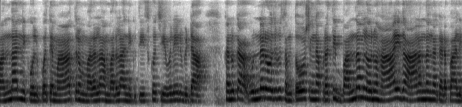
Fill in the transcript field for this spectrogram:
బంధాన్ని కోల్పోతే మాత్రం మరలా మరలా నీకు తీసుకొచ్చి ఇవ్వలేను బిడ్డ. కనుక ఉన్న రోజులు సంతోషంగా ప్రతి బంధంలోనూ హాయిగా ఆనందంగా గడపాలి.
